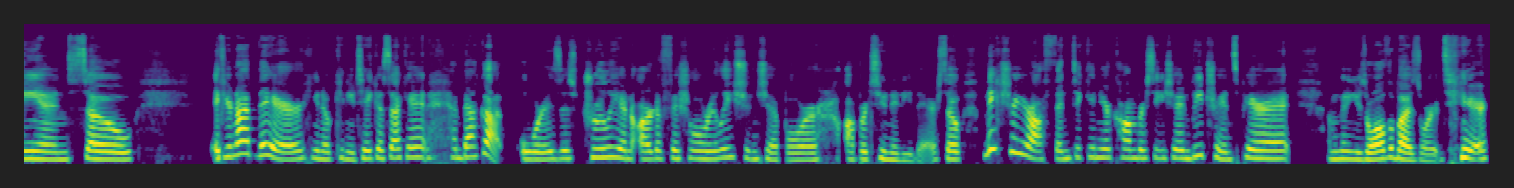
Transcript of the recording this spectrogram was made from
And so if you're not there, you know, can you take a second and back up? Or is this truly an artificial relationship or opportunity there? So make sure you're authentic in your conversation, be transparent. I'm going to use all the buzzwords here.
